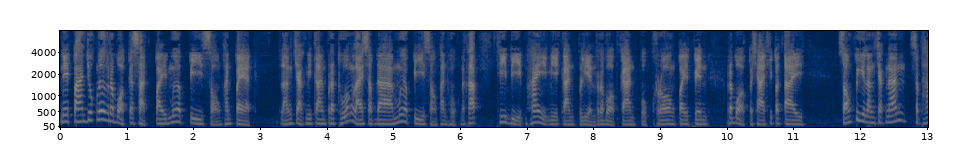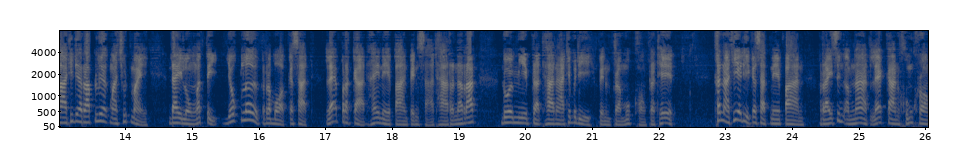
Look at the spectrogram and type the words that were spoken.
เนปาลยกเลิกระบอบกษัตริย์ไปเมื่อปี 2008 หลังจากมีการประท้วงหลายสัปดาห์เมื่อปี 2006 นะครับ ที่บีบให้มีการเปลี่ยนระบอบการปกครองไปเป็นระบอบประชาธิปไตยสองปีหลังจากนั้นสภาที่ได้รับเลือกมาชุดใหม่ ได้ลงมติยกเลิกระบอบกษัตริย์ และประกาศให้เนปาลเป็นสาธารณรัฐ โดยมีประธานาธิบดีเป็นประมุขของประเทศ ขณะที่อดีตกษัตริย์เนปาลไร้ซึ่งอำนาจและการคุ้มครอง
